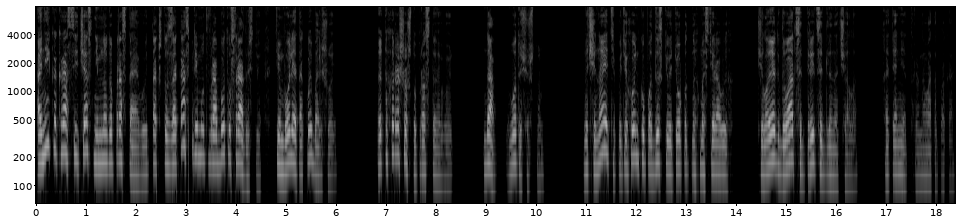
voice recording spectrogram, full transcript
Они как раз сейчас немного простаивают, так что заказ примут в работу с радостью, тем более такой большой. Это хорошо, что простаивают. Да, вот еще что. Начинаете потихоньку подыскивать опытных мастеровых. Человек 20-30 для начала. Хотя нет, рановато пока.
